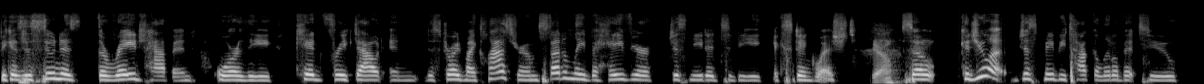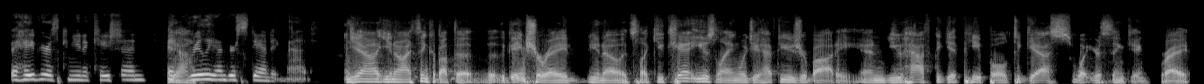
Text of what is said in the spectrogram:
because as soon as the rage happened or the kid freaked out and destroyed my classroom suddenly behavior just needed to be extinguished. Yeah. So could you uh, just maybe talk a little bit to behavior as communication and yeah. really understanding that yeah, you know, I think about the, the, the game charade. You know, it's like you can't use language; you have to use your body, and you have to get people to guess what you're thinking. Right?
